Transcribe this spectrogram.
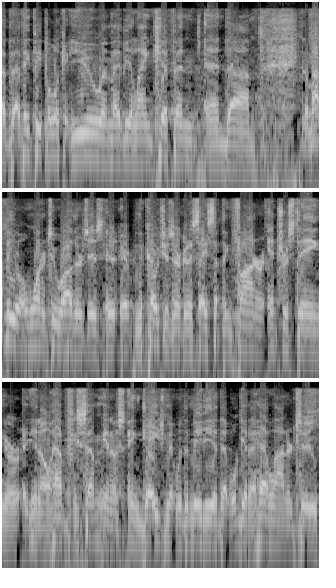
I think people look at you and maybe Lane Kiffin, and um, there might be one or two others. Is, is the coaches are going to say something fun or interesting, or you know, have some you know engagement with the media that will get a headline or two.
